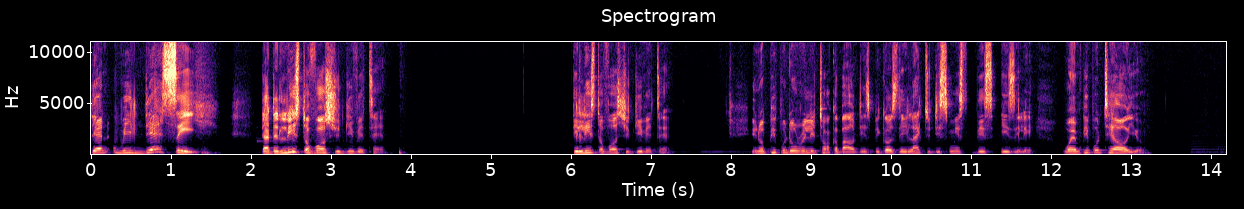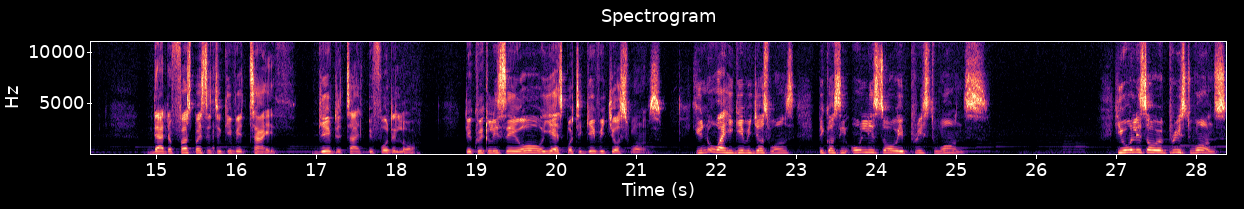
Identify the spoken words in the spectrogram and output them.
then we dare say that the least of us should give a tenth. The least of us should give a tenth. You know, people don't really talk about this because they like to dismiss this easily. When people tell you that the first person to give a tithe gave the tithe before the law, they quickly say, Oh, yes, but he gave it just once. You know why he gave it just once? Because he only saw a priest once. He only saw a priest once.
